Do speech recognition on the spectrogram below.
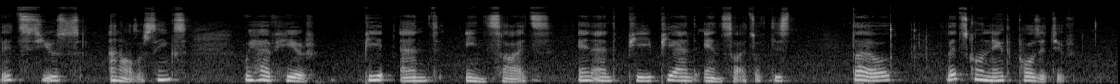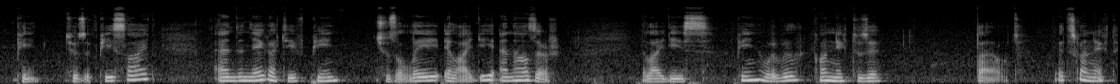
let's use another things. We have here P and N sides N and P P and N sides of this diode let's connect positive pin to the P side and the negative pin to the LED and other LED's pin. We will connect to the diode. Let's connect.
